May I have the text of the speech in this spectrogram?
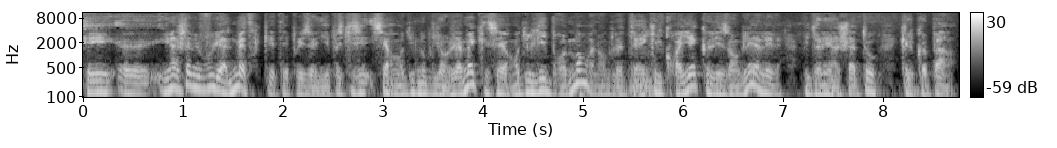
Et euh, il n'a jamais voulu admettre qu'il était prisonnier, parce qu'il s'est rendu, n'oublions jamais qu'il s'est rendu librement en Angleterre, et mhm. qu'il croyait que les Anglais allaient lui donner un château quelque part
